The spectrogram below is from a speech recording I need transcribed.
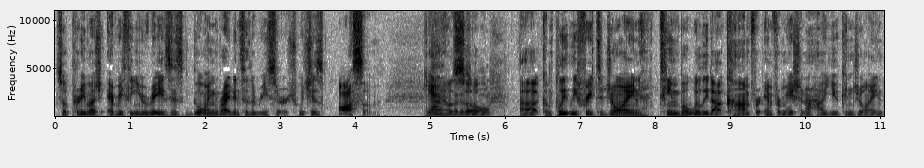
so pretty much everything you raise is going right into the research, which is awesome. Yeah. You know, That is so cool. Uh, completely free to join. Teamboatwillie.com for information on how you can join.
